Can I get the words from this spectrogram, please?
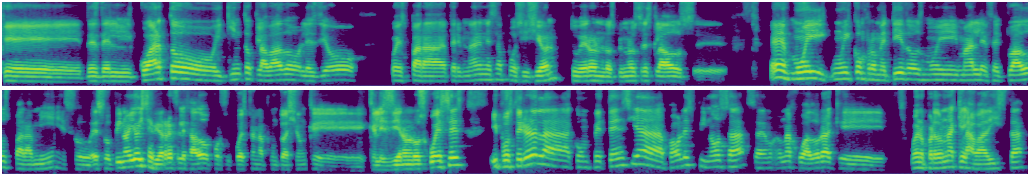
que desde el cuarto y quinto clavado les dio pues para terminar en esa posición, tuvieron los primeros tres clavados eh, eh, muy, muy comprometidos, muy mal efectuados para mí, eso, eso opino yo, y se vio reflejado, por supuesto, en la puntuación que, que les dieron los jueces. Y posterior a la competencia, Paola Espinosa, una jugadora que, bueno, perdón, una clavadista,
